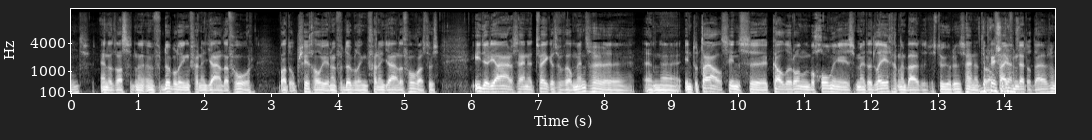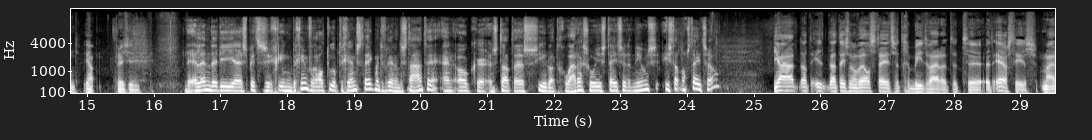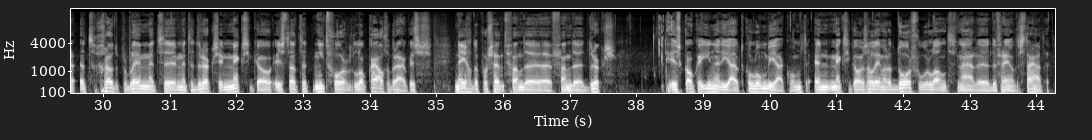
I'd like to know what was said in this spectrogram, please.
15.000. En dat was een, een verdubbeling van het jaar daarvoor. Wat op zich alweer een verdubbeling van het jaar daarvoor was. Dus ieder jaar zijn er twee keer zoveel mensen. Uh, en uh, in totaal sinds uh, Calderon begonnen is met het leger naar buiten te sturen... zijn het er al 35.000. Ja, president. De ellende die spitste zich in het begin vooral toe op de grensstreek met de Verenigde Staten. En ook een stad als Ciudad Juarez hoor je steeds in het nieuws. Is dat nog steeds zo? Ja, dat is, dat is nog wel steeds het gebied waar het het, het ergste is. Maar het grote probleem met, uh, met de drugs in Mexico... is dat het niet voor lokaal gebruik is. 90% van de, van de drugs is cocaïne die uit Colombia komt. En Mexico is alleen maar het doorvoerland naar de, de Verenigde Staten.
